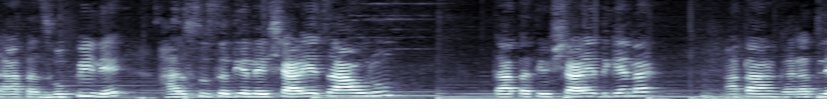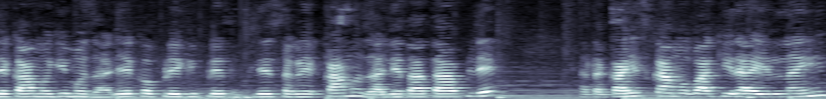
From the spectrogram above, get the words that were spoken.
तर आता झोपेले हारसूच दिलंय शाळेचं आवरून. तर आता ते शाळेत गेलाय. आता घरातले काम गिम झाले कपडे गिपडे धुतले सगळे काम झालेत आता आपले. आता काहीच काम बाकी राहील नाही.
